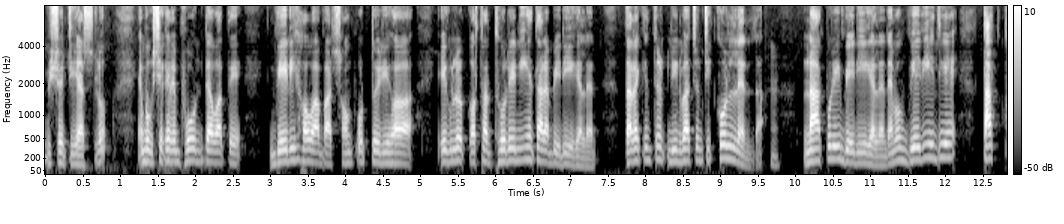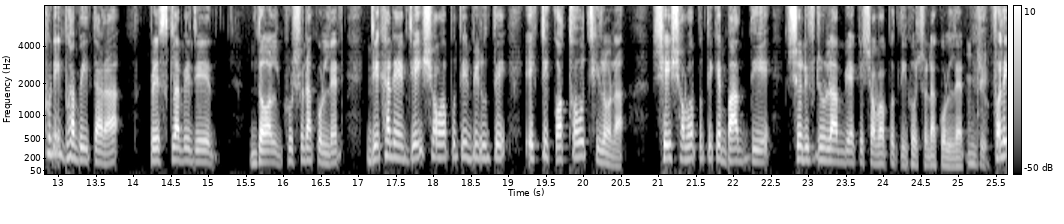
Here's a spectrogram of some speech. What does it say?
বিষয়টি আসলো এবং সেখানে ভোট দেওয়াতে দেরি হওয়া বা সংকট তৈরি হওয়া এগুলোর কথা ধরে নিয়ে তারা বেরিয়ে গেলেন। তারা কিন্তু নির্বাচনটি করলেন না। না করেই বেরিয়ে গেলেন এবং বেরিয়ে দিয়ে তাৎক্ষণিকভাবেই তারা প্রেস ক্লাবে যে দল ঘোষণা করলেন যেখানে যেই সভাপতির বিরুদ্ধে একটি কথাও ছিল না সেই সভাপতিকে বাদ দিয়ে শরীফনুল আম্বিয়াকে সভাপতি ঘোষণা করলেন। ফলে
